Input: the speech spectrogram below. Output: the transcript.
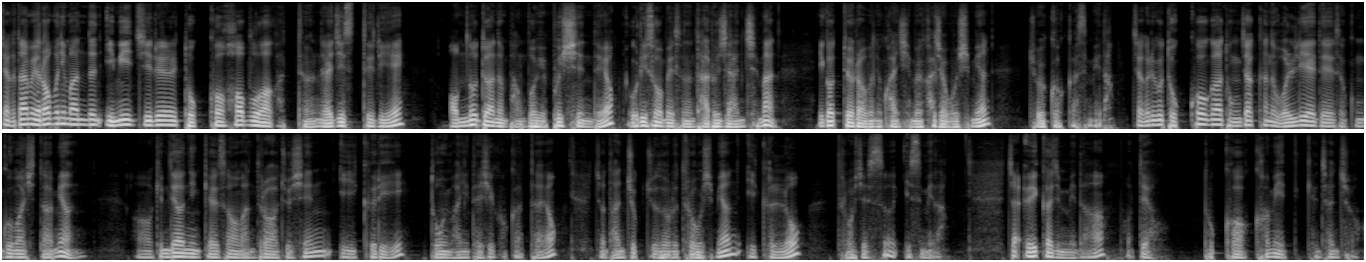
자, 그 다음에 여러분이 만든 이미지를 Docker Hub와 같은 registry에 업로드하는 방법이 push인데요. 우리 수업에서는 다루지 않지만 이것도 여러분이 관심을 가져보시면 좋을 것 같습니다 자, 그리고 도커가 동작하는 원리에 대해서 궁금하시다면 어, 김대현님께서 만들어 주신 이 글이 도움이 많이 되실 것 같아요 전 단축 주소로 들어오시면 이 글로 들어오실 수 있습니다 자, 여기까지입니다 어때요? Docker commit 괜찮죠?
